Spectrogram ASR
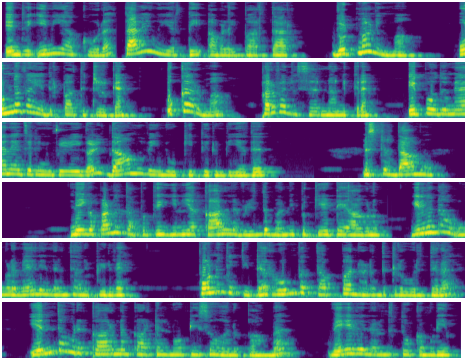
என்று இனியா கூற தலை உயர்த்தி அவளை பார்த்தார். குட் மார்னிங்மா உன்னதான் எதிர்பார்த்துட்டு இருக்கேன். உட்காருமா. பரவாயில்ல சார் நான் நிக்கிறேன். இப்போது மேனேஜரின் விழிகள் தாமுவை நோக்கி திரும்பியது. மிஸ்டர் தாமு நீங்க பண்ண தப்புக்கு இனியா காலில் விழுந்து மன்னிப்பு கேட்டே ஆகணும். இல்லனா உங்களை வேலையில இருந்து அனுப்பிடுவேன். பொண்ணுங்க கிட்ட ரொம்ப தப்பா நடந்துக்கிற ஒருத்தரை எந்த ஒரு காரணம் காட்டல் நோட்டீஸும் அனுப்பாம வேலையில இருந்து தூக்க முடியும்.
